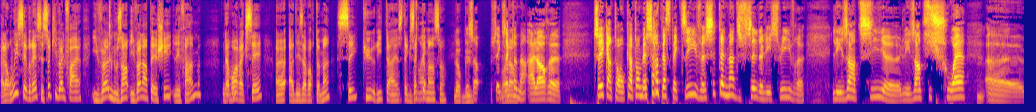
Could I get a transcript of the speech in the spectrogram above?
Alors oui, c'est vrai, c'est ça qu'ils veulent faire. Ils veulent nous, en- ils veulent empêcher les femmes d'avoir Mhm. accès euh, à des avortements sécuritaires. C'est exactement ça, leur C'est but. ça. C'est exactement. Alors, euh, tu sais, quand on, quand on met ça en perspective, c'est tellement difficile de les suivre les anti euh, les anti choix Hmm. euh,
